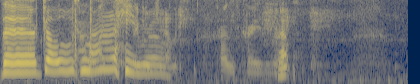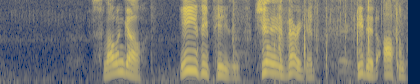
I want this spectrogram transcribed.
There goes my hero. Charlie's crazy, bro. Yep. Slow and go. Easy peasy. Jay, very good. He did awesome.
